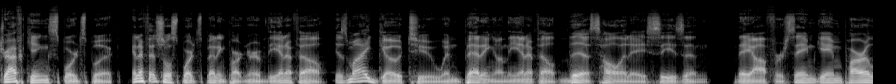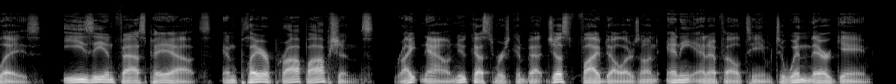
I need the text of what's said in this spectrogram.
DraftKings Sportsbook, an official sports betting partner of the NFL, is my go to when betting on the NFL this holiday season. They offer same game parlays, easy and fast payouts, and player prop options. Right now, new customers can bet just $5 on any NFL team to win their game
